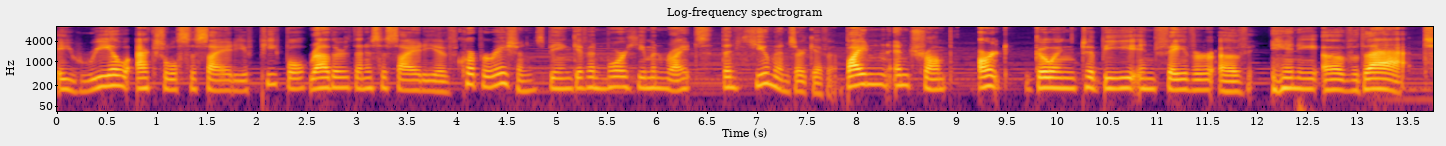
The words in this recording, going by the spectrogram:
a real, actual society of people rather than a society of corporations being given more human rights than humans are given. Biden and Trump aren't going to be in favor of any of that.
